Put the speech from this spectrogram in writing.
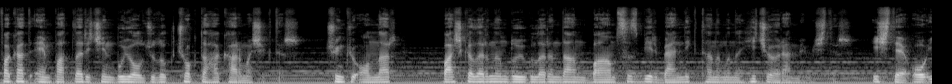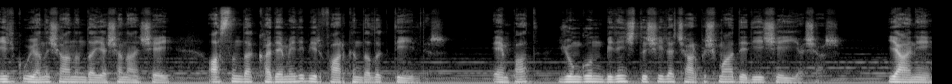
Fakat empatlar için bu yolculuk çok daha karmaşıktır. Çünkü onlar başkalarının duygularından bağımsız bir benlik tanımını hiç öğrenmemiştir. İşte o ilk uyanış anında yaşanan şey aslında kademeli bir farkındalık değildir. Empat, Jung'un bilinç dışıyla çarpışma dediği şeyi yaşar. Yani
